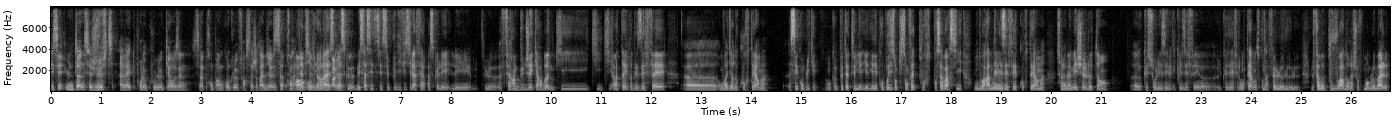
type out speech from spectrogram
Et c'est une tonne, c'est juste avec, pour le coup, le kérosène. Ça prend pas en compte le forçage radieux. Ça prend pas en compte le reste, parce que, mais ça, c'est plus difficile à faire parce que les, les, le, faire un budget carbone qui, qui, qui intègre des effets, euh, on va dire, de court terme, c'est compliqué. Donc peut-être il y, y, a des propositions qui sont faites pour, pour savoir si on doit ramener les effets court terme sur la même échelle de temps euh, que sur les, que les, effets, euh, que les effets long terme, ce qu'on appelle le, le, fameux pouvoir de réchauffement global.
